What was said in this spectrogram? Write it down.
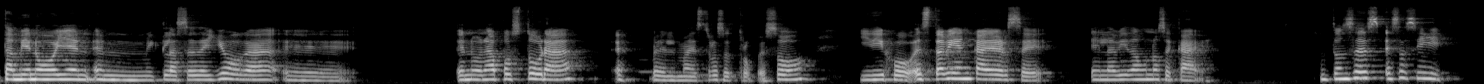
También hoy en, mi clase de yoga, eh, en una postura, eh, el maestro se tropezó y dijo, está bien caerse, en la vida uno se cae. Entonces, es así,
